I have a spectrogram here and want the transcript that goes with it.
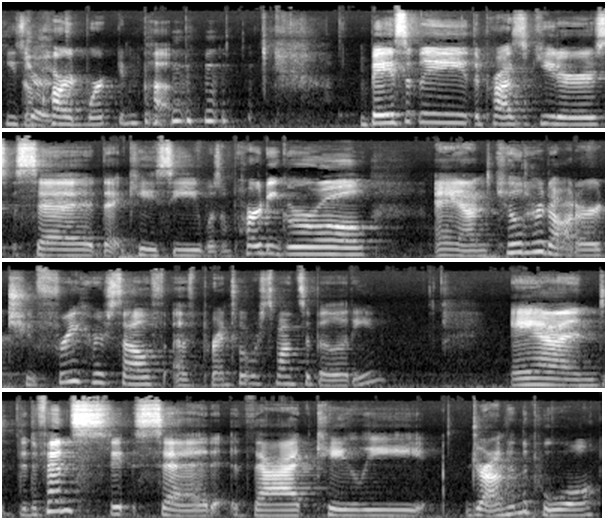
He's Jerk. a hard-working pup. Basically, the prosecutors said that Casey was a party girl and killed her daughter to free herself of parental responsibility. And the defense said that Caylee drowned in the pool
